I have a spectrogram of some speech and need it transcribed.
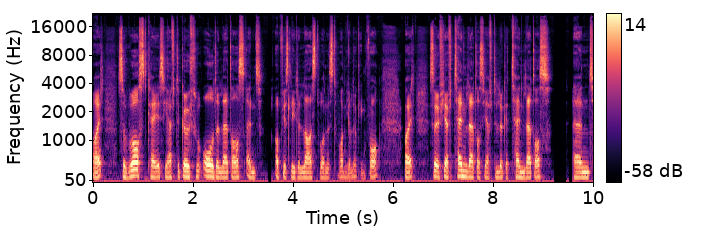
right? So worst case, you have to go through all the letters, and obviously the last one is the one you're looking for, right? So if you have ten letters, you have to look at ten letters, and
